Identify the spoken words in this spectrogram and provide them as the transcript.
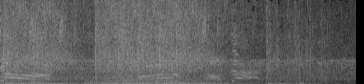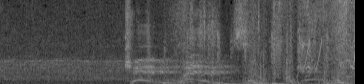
job! How's that? Ken wins.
